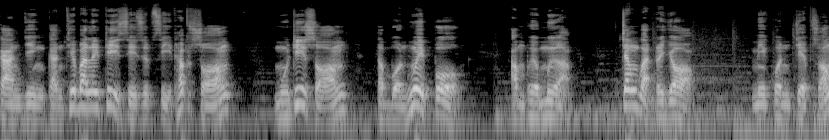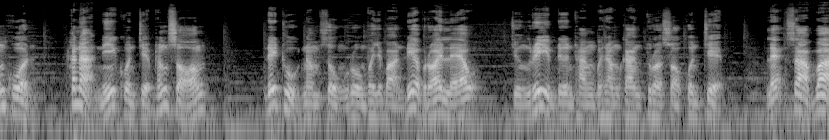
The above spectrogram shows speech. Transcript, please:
การยิงกันที่บ้านเลขที่ 44 ทับ 2 หมู่ที่ 2ตำบลห้วยโป่งอำเภอเมือง จังหวัดระยอง มีคนเจ็บสองคน ขณะนี้คนเจ็บทั้งสอง ได้ถูกนำส่งโรงพยาบาลเรียบร้อยแล้ว จึงรีบเดินทางไปทำการตรวจสอบคนเจ็บ และทราบว่า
